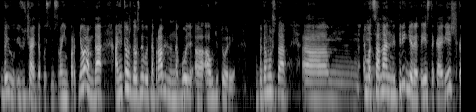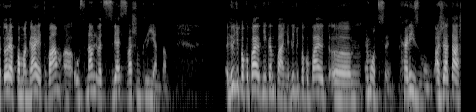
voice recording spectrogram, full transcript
даю изучать, допустим, своим партнерам, да, они тоже должны быть направлены на боль аудитории. Потому что эмоциональный триггер – это есть такая вещь, которая помогает вам устанавливать связь с вашим клиентом. Люди покупают не компанию, люди покупают эм, эмоции, харизму, ажиотаж,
